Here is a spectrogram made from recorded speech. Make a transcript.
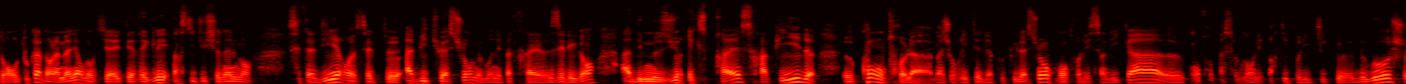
en tout cas dans la manière dont il a été réglé institutionnellement. C'est-à-dire cette habituation, le mot n'est pas très élégant, à des mesures expresses, rapides, euh, contre la majorité de la population, contre les syndicats, euh, contre pas seulement les partis politiques euh, de gauche,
